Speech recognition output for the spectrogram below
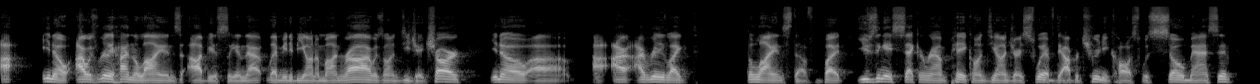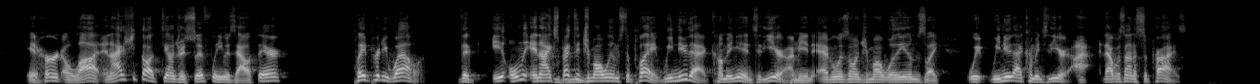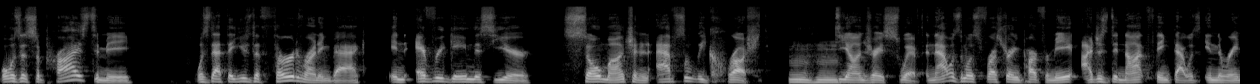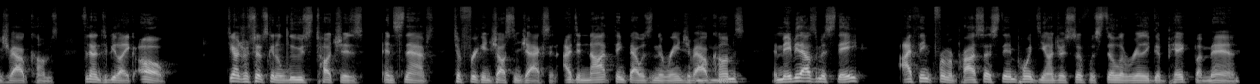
I, you know, I was really high in the Lions, obviously, and that led me to be on Amon Ra. I was on DJ Chark you know, uh, I, I really liked the Lion stuff, but using a second round pick on D'Andre Swift, the mm-hmm. opportunity cost was so massive. It hurt a lot. And I actually thought D'Andre Swift, when he was out there, played pretty well. The only and I expected mm-hmm. Jamaal Williams to play. We knew that coming into the year. Mm-hmm. I mean, everyone's on Jamaal Williams. Like we, we knew that coming to the year. I, that was not a surprise. What was a surprise to me was that they used a third running back in every game this year so much and it absolutely crushed mm-hmm. D'Andre Swift. And that was the most frustrating part for me. I just did not think that was in the range of outcomes for them to be like, oh, D'Andre Swift's going to lose touches and snaps to freaking Justin Jackson. I did not think that was in the range of mm-hmm. outcomes. And maybe that was a mistake. I think from a process standpoint, D'Andre Swift was still a really good pick, but man,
